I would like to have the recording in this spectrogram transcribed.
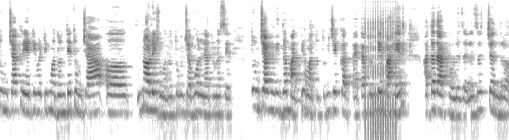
तुमच्या क्रिएटिव्हिटीमधून ते तुमच्या नॉलेजमधून तुमच्या बोलण्यातून असेल तुमच्या विविध माध्यमातून तुम्ही जे करताय त्यातून ते बाहेर आता दाखवलं जाईल. जर चंद्र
